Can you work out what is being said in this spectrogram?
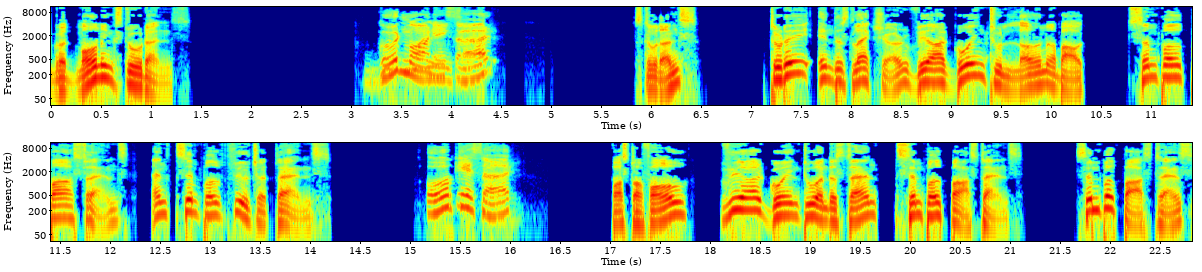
Good morning, students. Good morning, sir. Students, today in this lecture, we are going to learn about simple past tense and simple future tense. Okay, sir. First of all, we are going to understand simple past tense. Simple past tense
